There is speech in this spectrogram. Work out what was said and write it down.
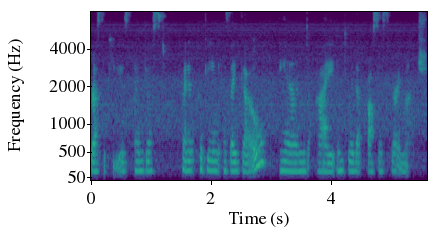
recipes. I'm just kind of cooking as I go, and I enjoy that process very much.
